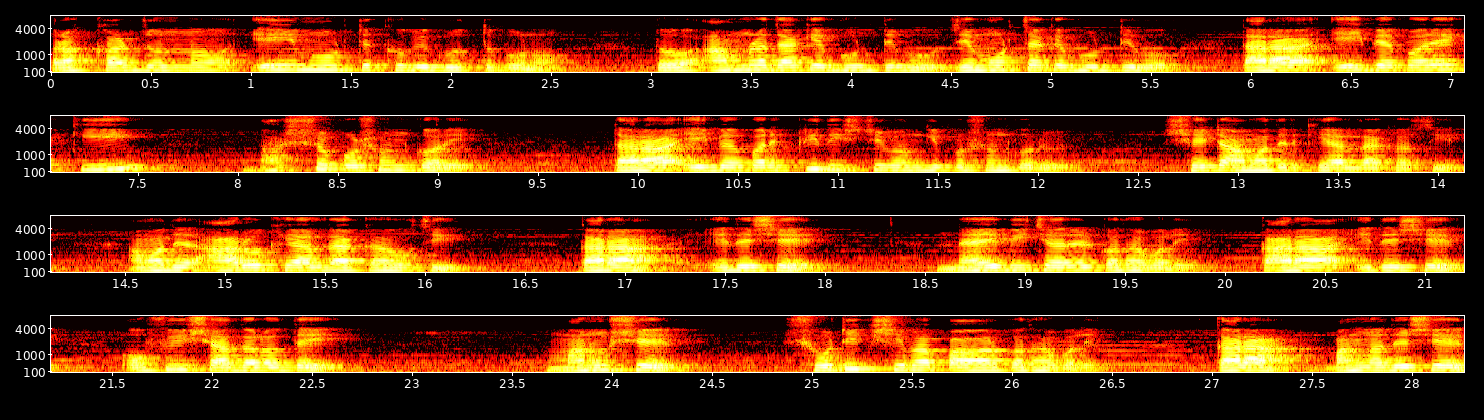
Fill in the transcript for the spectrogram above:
রক্ষার জন্য এই মুহূর্তে খুবই গুরুত্বপূর্ণ। তো আমরা যাকে ভোট দেব, যে মোর্চাকে ভোট দেব, তারা এই ব্যাপারে কি ভাষ্য পোষণ করে? তারা এই ব্যাপারে কী দৃষ্টিভঙ্গি পোষণ করবে? সেটা আমাদের খেয়াল রাখা উচিত। আমাদের আরও খেয়াল রাখা উচিত, কারা এদেশে ন্যায় বিচারের কথা বলে, কারা এদেশের অফিস আদালতে মানুষের সঠিক সেবা পাওয়ার কথা বলে, কারা বাংলাদেশের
